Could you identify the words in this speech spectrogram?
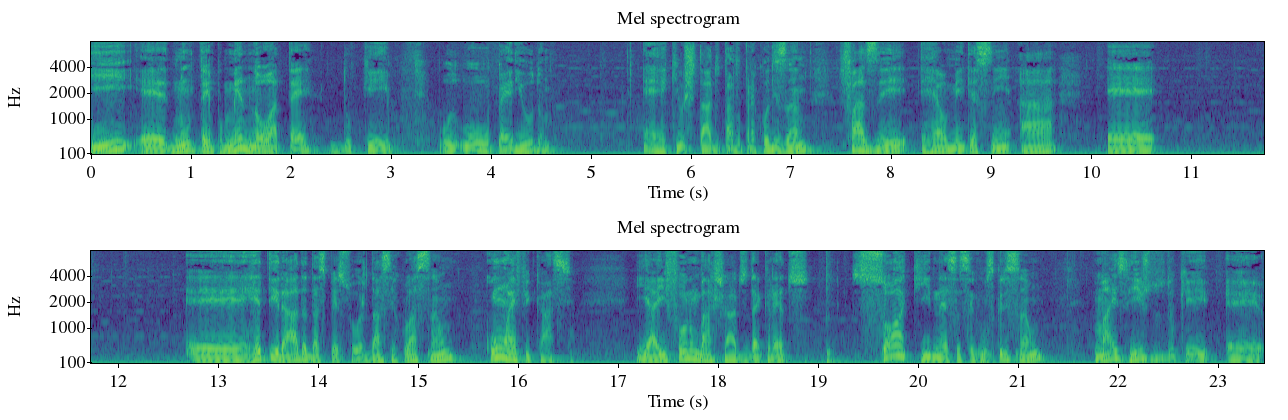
E é, num tempo menor até do que o, o período é, que o Estado estava preconizando, fazer realmente assim a é, é, retirada das pessoas da circulação com eficácia. E aí foram baixados decretos, só aqui nessa circunscrição, mais rígidos do que é,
